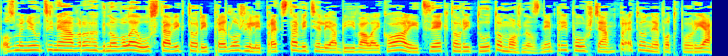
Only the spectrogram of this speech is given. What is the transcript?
Pozmenujúci návrh k novelej ústavy, ktorý predložili predstavitelia bývalej koalície, ktorý túto možnosť nepripúšťa, preto nepodporia.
